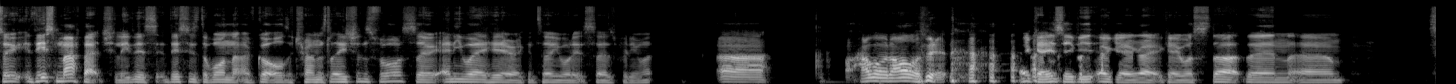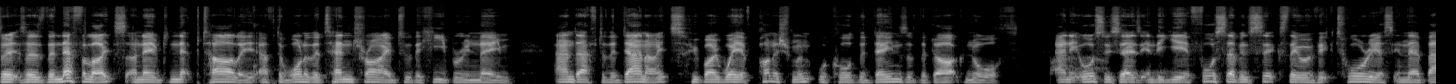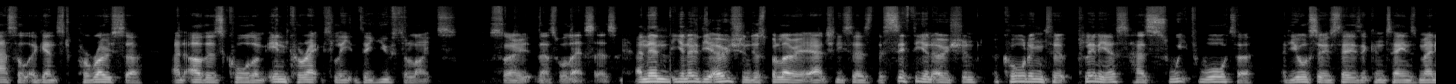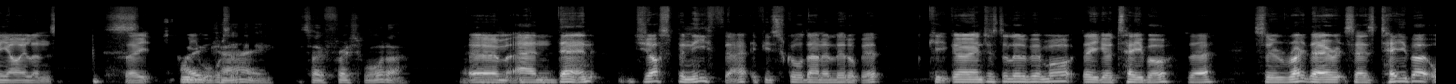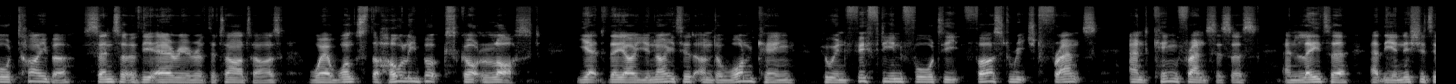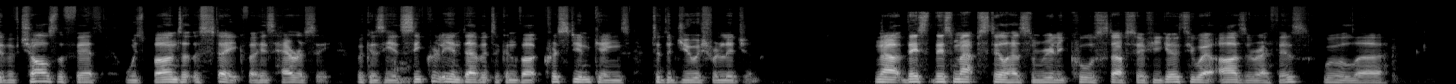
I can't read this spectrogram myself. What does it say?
So this map actually, this this is the one that I've got all the translations for. So anywhere here, I can tell you what it says pretty much. Uh, how about all of it? okay, so if you okay, right, okay, we'll start then. Um, so it says the Nephilites are named Nephtali after one of the ten tribes with a Hebrew name, and after the Danites, who by way of punishment were called the Danes of the Dark North. And it also says in the year 476 they were victorious in their battle against Perosa, and others call them incorrectly the Euthalites. So that's what that says. And then, you know, the ocean just below it actually says the Scythian Ocean, according to Plinius, has sweet water. And he also says it contains many islands. So, okay. So fresh water. Um, and then just beneath that, if you scroll down a little bit, keep going just a little bit more. There you go, Tabor there. So right there it says Tabor or Tiber, center of the area of the Tartars, where once the holy books got lost Yet they are united under one king who in 1540 first reached France and King Franciscus, and later, at the initiative of Charles V, was burned at the stake for his heresy because he had secretly endeavored to convert Christian kings to the Jewish religion. Now, this this map still has some really cool stuff. So if you go to where Azareth is, we'll uh,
